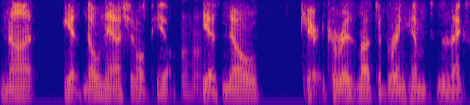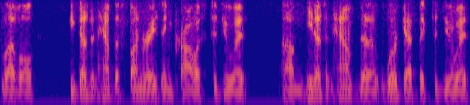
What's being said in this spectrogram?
not. He has no national appeal. Mhm. He has no char- charisma to bring him to the next level. He doesn't have the fundraising prowess to do it. Um, he doesn't have the work ethic to do it.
